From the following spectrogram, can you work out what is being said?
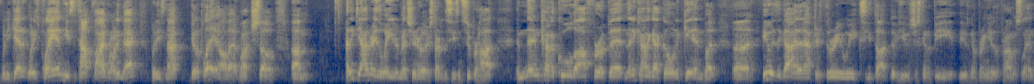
when you get it, when he's playing, he's the top five running back, but he's not going to play all that much. So um, I think DeAndre, the way you were mentioning earlier, started the season super hot and then kind of cooled off for a bit, and then he kind of got going again. But uh, he was a guy that after three weeks, you thought that he was just going to be, he was going to bring you to the promised land.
